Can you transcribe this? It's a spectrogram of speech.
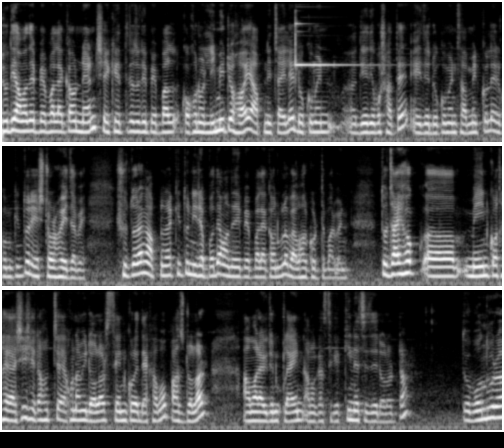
যদি আমাদের পেপাল অ্যাকাউন্ট নেন, সেক্ষেত্রে যদি পেপাল কখনো লিমিটও হয়, আপনি চাইলে ডকুমেন্ট দিয়ে দেবো সাথে। এই যে ডকুমেন্ট সাবমিট করলে এরকম কিন্তু রেস্টোর হয়ে যাবে। সুতরাং আপনারা কিন্তু নিরাপদে আমাদের এই পেপাল অ্যাকাউন্টগুলো ব্যবহার করতে পারবেন। তো যাই হোক মেইন কথায় আসি, সেটা হচ্ছে এখন আমি ডলার সেন্ড করে দেখাবো, পাঁচ ডলার আমার একজন ক্লায়েন্ট আমার কাছ থেকে কিনেছে যে ডলারটা তো বন্ধুরা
